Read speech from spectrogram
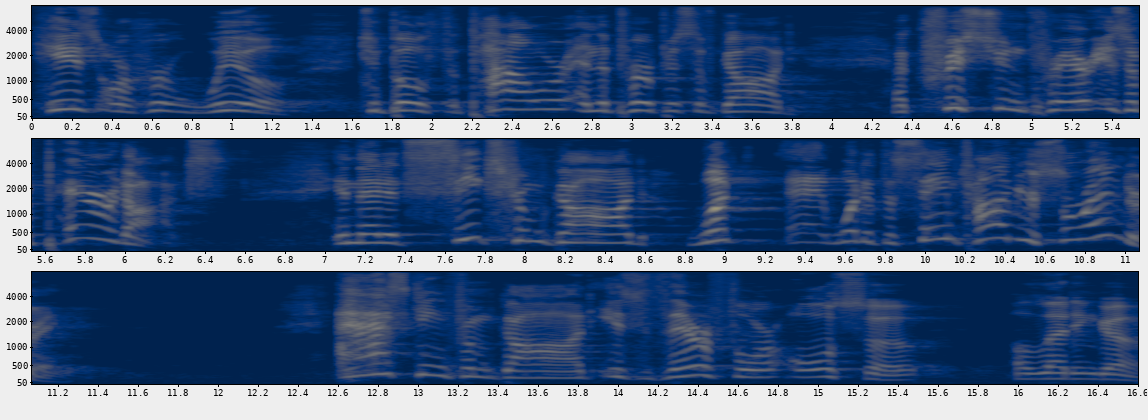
his or her will to both the power and the purpose of God. A Christian prayer is a paradox in that it seeks from God what, what at the same time you're surrendering. Asking from God is therefore also a letting go.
